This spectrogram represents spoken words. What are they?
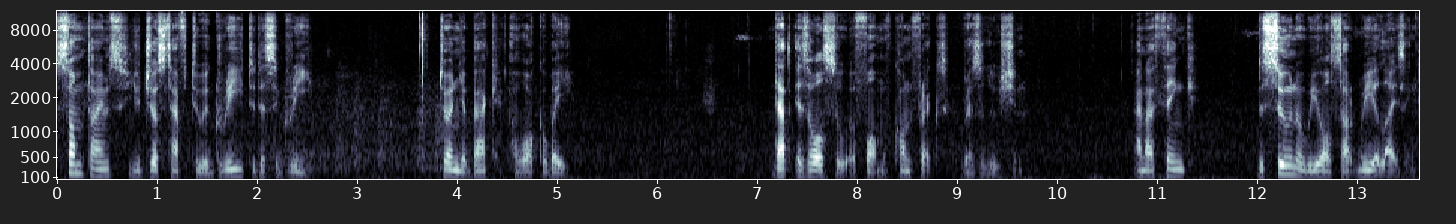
Sometimes you just have to agree to disagree. Turn your back and walk away. That is also a form of conflict resolution. And I think the sooner we all start realizing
